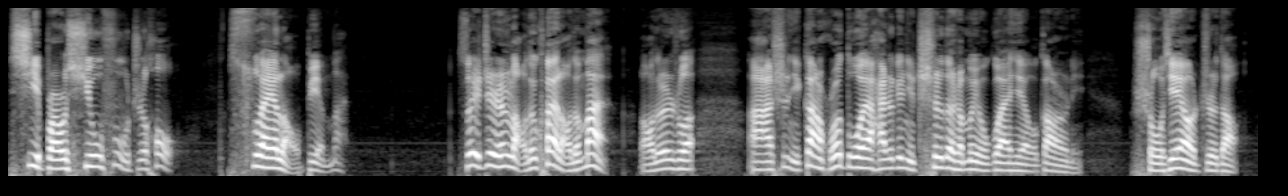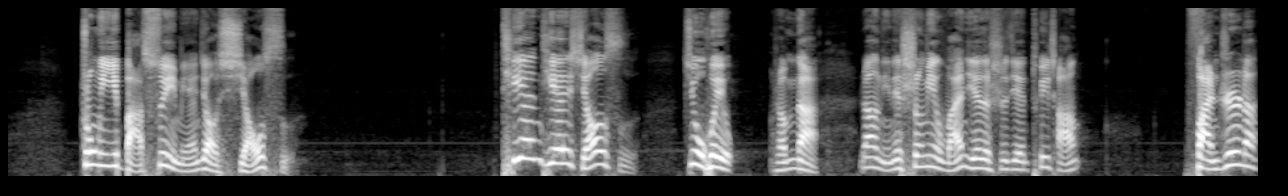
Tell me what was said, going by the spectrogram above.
细胞修复之后，衰老变慢。所以这人老得快，老得慢。老多人说。啊，是你干活多呀，还是跟你吃的什么有关系？我告诉你，首先要知道，中医把睡眠叫小死，天天小死，就会什么呢？让你的生命完结的时间推长。反之呢，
